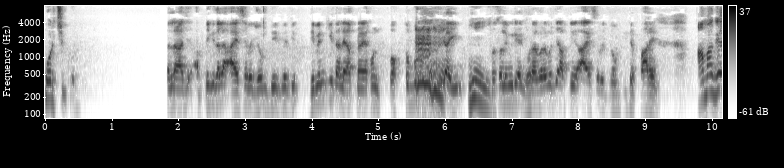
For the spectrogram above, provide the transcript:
করছি করছি তাহলে আজ আপনি কি তাহলে আইএসএফ এ যোগ দিবে- দিবেন কি? তাহলে আপনার এখন বক্তব্য অনুযায়ী সোশ্যাল মিডিয়ায় ঘোরাঘোরা করছে আপনি আইএসএফ এ যোগ দিতে পারেন। আমাকে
